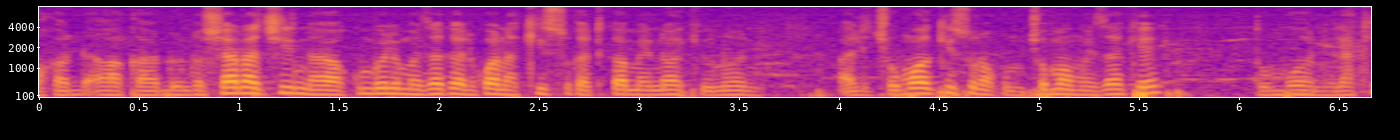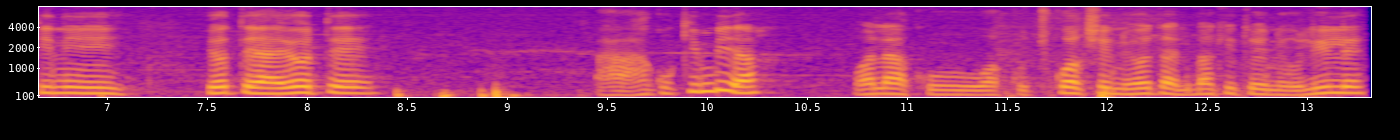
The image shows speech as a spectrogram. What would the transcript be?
waka- wakadondoshana chini, na kumbe yule mwenzake alikuwa na kisu katika maeneo ya kiunoni, alichomoa kisu na kumchoma mwenzake tumboni. Lakini yote ya yote hakukimbia wala haku- hakuchukua action yoyote, alibaki tu eneo lile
